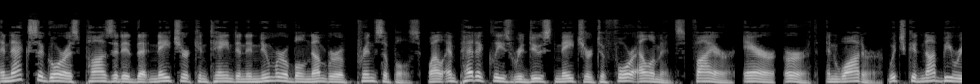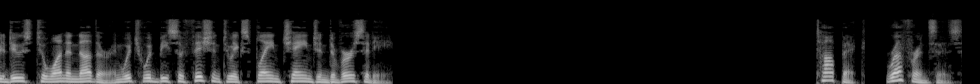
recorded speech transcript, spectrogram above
Anaxagoras posited that nature contained an innumerable number of principles, while Empedocles reduced nature to four elements fire, air, earth, and water which could not be reduced to one another and which would be sufficient to explain change and diversity. References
